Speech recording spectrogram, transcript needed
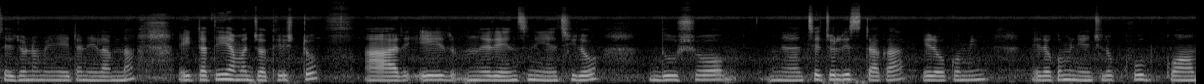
সেই জন্য আমি এটা নিলাম না। এইটাতেই আমার যথেষ্ট। আর এর রেঞ্জ নিয়েছিল দুশো ছেচল্লিশ টাকা। এরকমই এরকমই নিয়েছিল। খুব কম।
